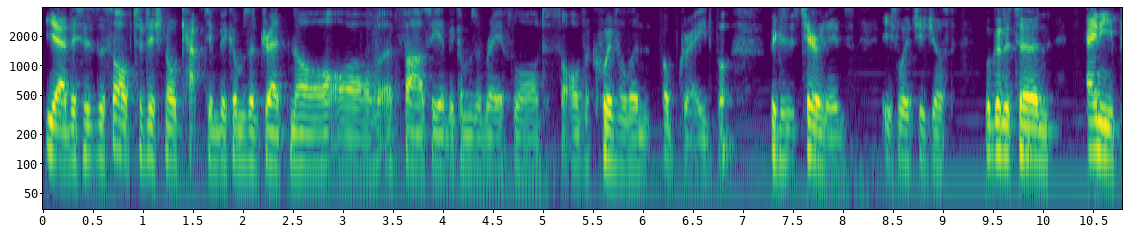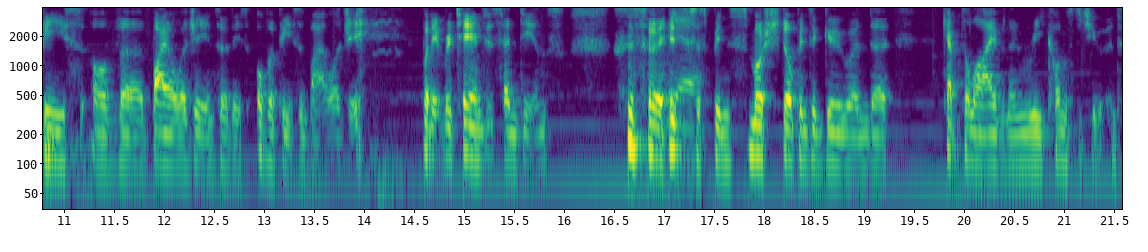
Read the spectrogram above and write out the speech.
Yeah, this is the sort of traditional captain becomes a dreadnought or a Farseer becomes a Wraith Lord sort of equivalent upgrade. But because it's Tyranids, it's literally just we're going to turn any piece of uh, biology into this other piece of biology, but it retains its sentience. so it's Yeah. just been smushed up into goo and uh, kept alive and then reconstituted.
